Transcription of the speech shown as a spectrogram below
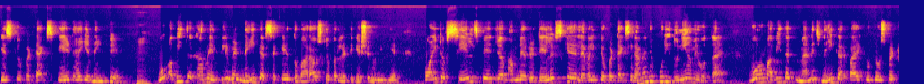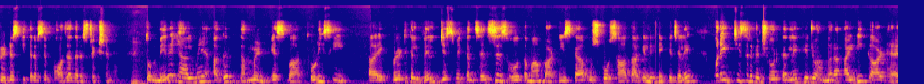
कि इसके ऊपर टैक्स पेड है या नहीं पेड हम्म। वो अभी तक हम इम्प्लीमेंट नहीं कर सके दोबारा उसके ऊपर लिटिगेशन हुई है पॉइंट ऑफ़ सेल्स पे जब हमने रिटेलर्स के लेवल के ऊपर टैक्स लगाना जो पूरी दुनिया में होता है वो हम अभी तक मैनेज नहीं कर पाए क्योंकि उसमें ट्रेडर्स की तरफ़ से बहुत ज़्यादा रिस्ट्रिक्शन है हम्म। तो मेरे ख्याल में अगर गवर्नमेंट इस बार थोड़ी सी एक पॉलिटिकल विल जिसमें कंसेंसस हो तमाम पार्टीज़ का उसको साथ आगे लेके चले और एक चीज़ सिर्फ़ इंश्योर कर लें कि जो हमारा आईडी कार्ड है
